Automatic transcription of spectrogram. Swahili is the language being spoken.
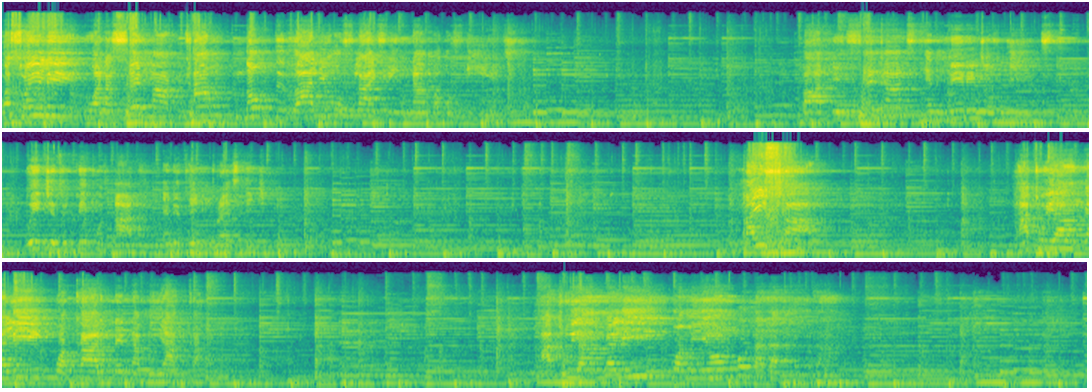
Waswahili wanasema count not the value of life in number of years but in seconds which is people's art and the thing prestige. Maisha hatuyaangalii kwa karne na miaka, hatuyaangalii kwa miongo na dakika,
